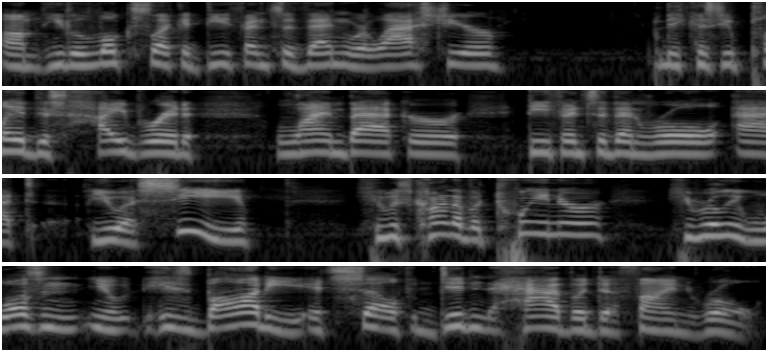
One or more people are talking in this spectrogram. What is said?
Um, he looks like a defensive end where last year, because he played this hybrid linebacker defensive end role at USC, he was kind of a tweener. He really wasn't, you know, his body itself didn't have a defined role.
